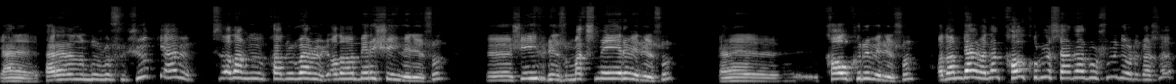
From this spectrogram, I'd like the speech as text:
Yani Pereira'nın burada suçu yok ki abi. Siz adam gibi kadro vermiyor. Adama beri şey veriyorsun. E, şeyi veriyorsun. Max Meyer'i veriyorsun. Yani Kalkur'u veriyorsun. Adam gelmeden Kalkur'la Serdar Dursun'u gördük aslında.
